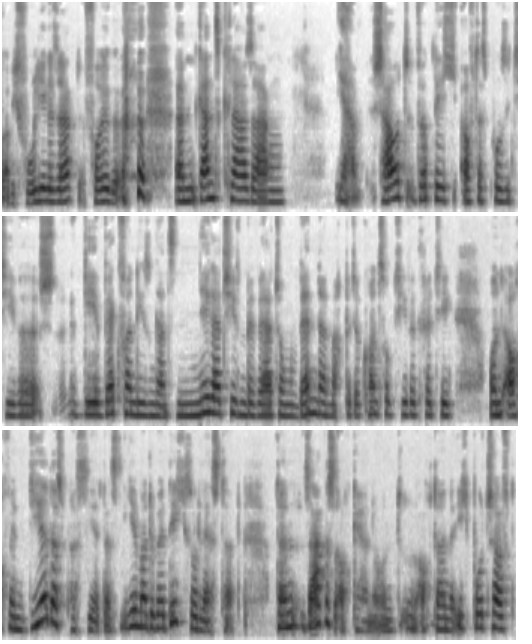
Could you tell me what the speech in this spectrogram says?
habe ich Folie gesagt? Folge. ähm, ganz klar sagen, ja, schaut wirklich auf das Positive, geh weg von diesen ganzen negativen Bewertungen. Wenn, dann mach bitte konstruktive Kritik. Und auch wenn dir das passiert, dass jemand über dich so lästert, dann sag es auch gerne und auch deine Ich-Botschaft,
